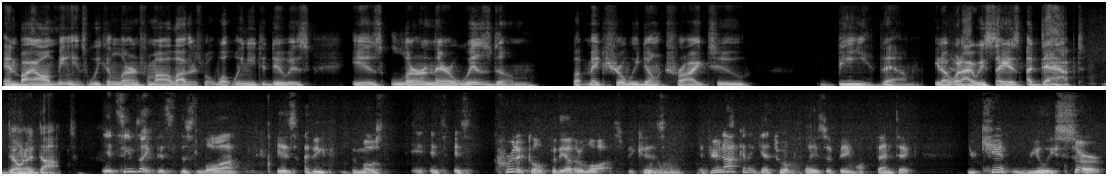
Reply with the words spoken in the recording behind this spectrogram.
And by all means, we can learn from all others. But what we need to do is, is learn their wisdom, but make sure we don't try to be them. You know, what I always say is adapt, don't adopt. It seems like this this law is, I think, the most is, is critical for the other laws because if you're not going to get to a place of being authentic, you can't really serve,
